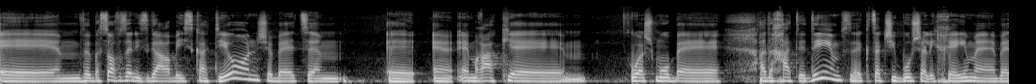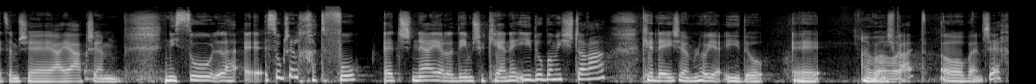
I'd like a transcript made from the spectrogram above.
אה, ובסוף זה נסגר בעסקת טיעון, שבעצם אה, אה, הם רק... אה, הואשמו בהדחת עדים, זה קצת שיבוש הליכים אה, בעצם שהיה כשהם ניסו, אה, סוג של חטפו את שני הילדים שכן העידו במשטרה, כדי שהם לא יעידו אה, במשפט, או בהמשך.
